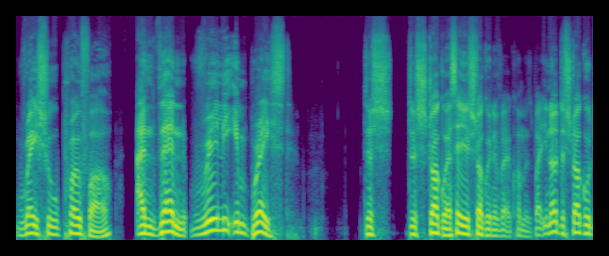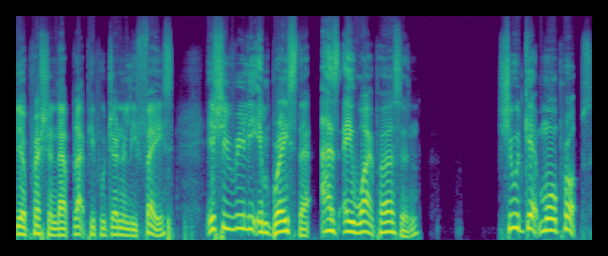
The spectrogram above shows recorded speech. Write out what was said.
racial profile and then really embraced the sh- the struggle. I say you're struggling in inverted commas, but you know the struggle, the oppression that black people generally face. If she really embraced that as a white person, she would get more props.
